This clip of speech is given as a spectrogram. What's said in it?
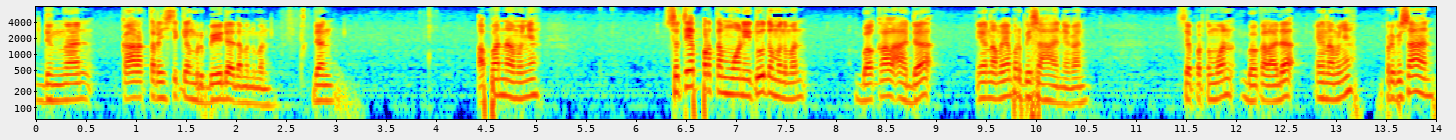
dengan karakteristik yang berbeda teman-teman. Dan apa namanya? Setiap pertemuan itu teman-teman bakal ada yang namanya perpisahan ya kan? Setiap pertemuan bakal ada yang namanya perpisahan.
